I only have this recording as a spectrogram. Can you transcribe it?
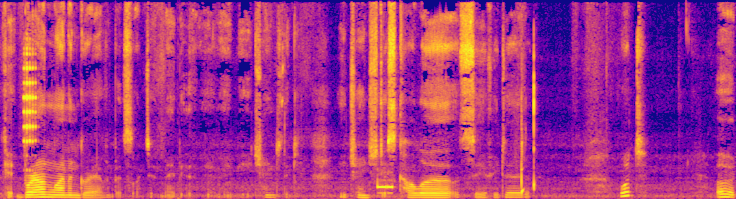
Okay, brown, lime, and gray haven't been selected. Maybe, maybe he changed the, he changed his color. Let's see if he did. What? Oh,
